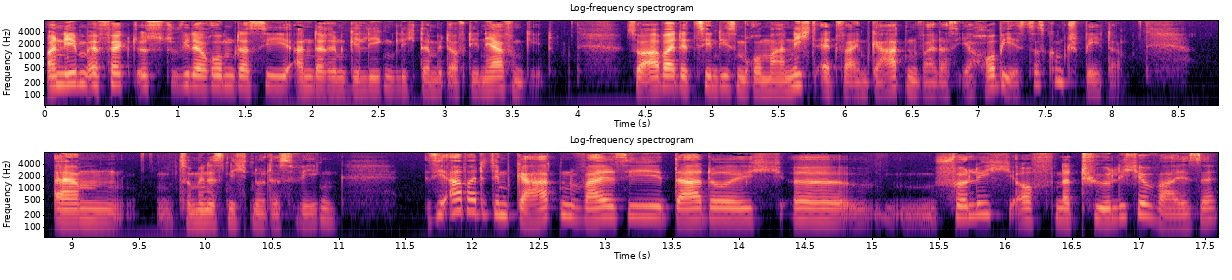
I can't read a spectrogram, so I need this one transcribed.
Ein Nebeneffekt ist wiederum, dass sie anderen gelegentlich damit auf die Nerven geht. So arbeitet sie in diesem Roman nicht etwa im Garten, weil das ihr Hobby ist, das kommt später. Ähm, zumindest nicht nur deswegen. Sie arbeitet im Garten, weil sie dadurch äh, völlig auf natürliche Weise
